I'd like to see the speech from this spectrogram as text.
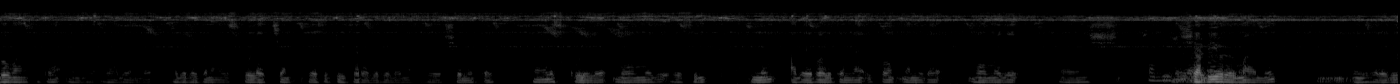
ബഹുമാനപ്പെട്ട നമ്മുടെ ward member M Joseph teacher അതേപോലെ തന്നെ അബ്ദുൾ ഷമീർ ഞങ്ങളുടെ സ്കൂളിലെ മുഹമ്മദ് റസിനും അതേപോലെ തന്നെ ഇപ്പം നമ്മുടെ മുഹമ്മദ് ഷബീർ റഹ്മാനും എന്താ ഒരു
